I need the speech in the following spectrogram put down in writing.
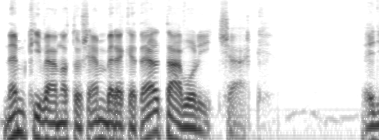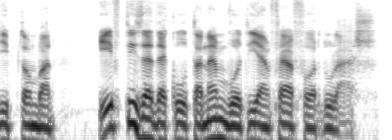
nem kívánatos embereket eltávolítsák. Egyiptomban évtizedek óta nem volt ilyen felfordulás.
